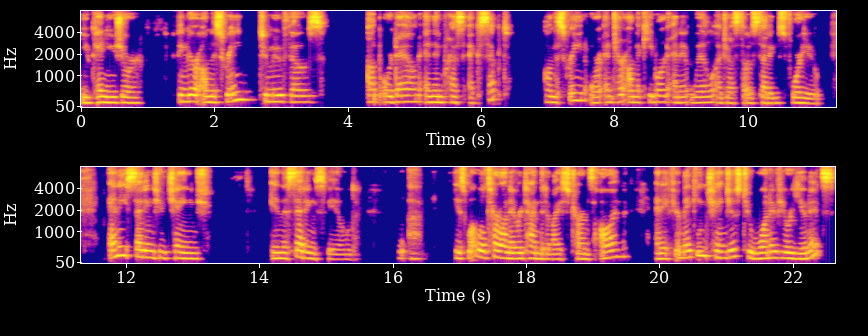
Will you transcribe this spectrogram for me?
You can use your finger on the screen to move those up or down and then press accept on the screen or enter on the keyboard and it will adjust those settings for you. Any settings you change in the settings field uh, is what will turn on every time the device turns on. And if you're making changes to one of your units,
